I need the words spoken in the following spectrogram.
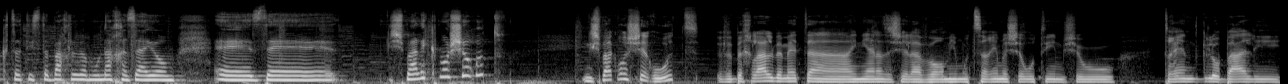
קצת הסתבכנו עם המונח הזה היום, זה נשמע לי כמו שירות. נשמע כמו שירות, ובכלל באמת העניין הזה של לעבור ממוצרים לשירותים, שהוא טרנד גלובלי,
